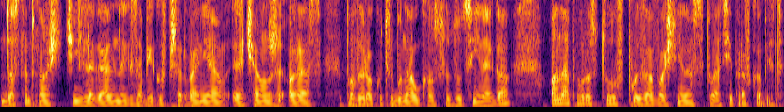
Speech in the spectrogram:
dostępności legalnych zabiegów przerwania e, ciąży oraz po wyroku Trybunału Konstytucyjnego, ona po prostu wpływa właśnie na sytuację praw kobiet.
